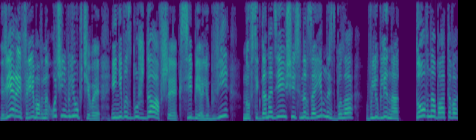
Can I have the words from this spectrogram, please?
Вера Ефремовна очень влюбчивая и не возбуждавшая к себе любви, но всегда надеющаяся на взаимность, была влюблена то в Набатова,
